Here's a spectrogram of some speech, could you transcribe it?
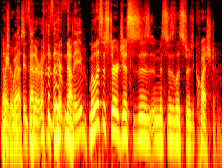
That's Wait, her what? last Is that her, is that her no, name? Melissa Sturgis is Mrs. Lister's question.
